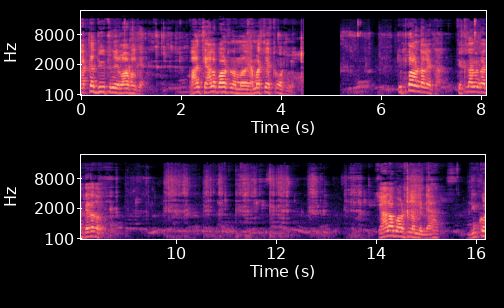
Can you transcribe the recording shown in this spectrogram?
చక్కగా దిగుతున్నాయి లోపలికి. కానీ చాలా బాగుంటుందమ్మా ఎంఎస్ చేసుకుంటుంది ఉంటుంది. తిప్పుతూ ఉండాలి ఇట్ట తిప్పుతాను దిగదు. చాలా బాగుంటుందమ్మా ఇది. ఇంకో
